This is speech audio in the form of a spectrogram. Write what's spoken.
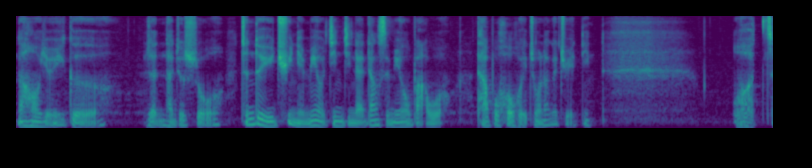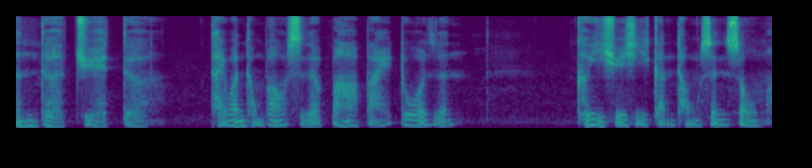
然后有一个人他就说，针对于去年没有进进来，当时没有把握，他不后悔做那个决定。我真的觉得台湾同胞死了八百多人，可以学习感同身受吗？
